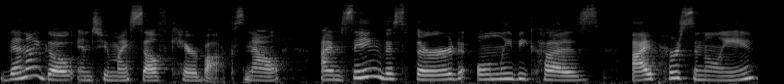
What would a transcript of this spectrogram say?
Then I go into my self care box. Now, I'm saying this third only because I personally,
